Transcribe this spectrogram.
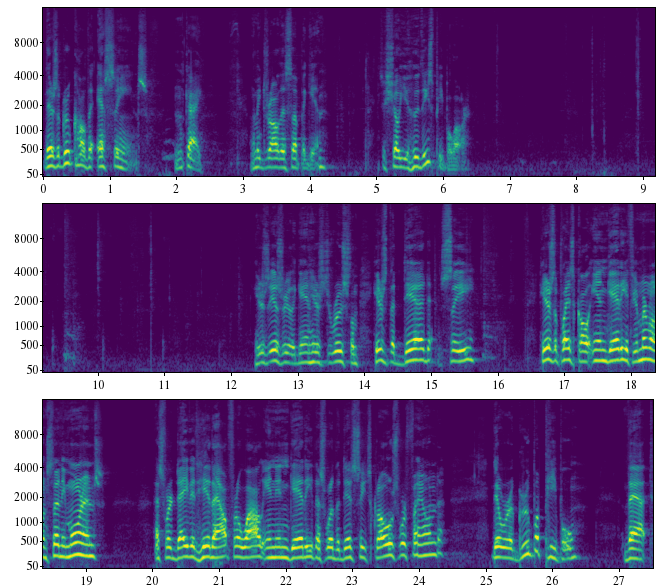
There's a group called the Essenes. Okay, let me draw this up again to show you who these people are. Here's Israel again. Here's Jerusalem. Here's the Dead Sea. Here's a place called En Gedi. If you remember on Sunday mornings, that's where David hid out for a while in En Gedi. That's where the Dead Sea Scrolls were found. There were a group of people that,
